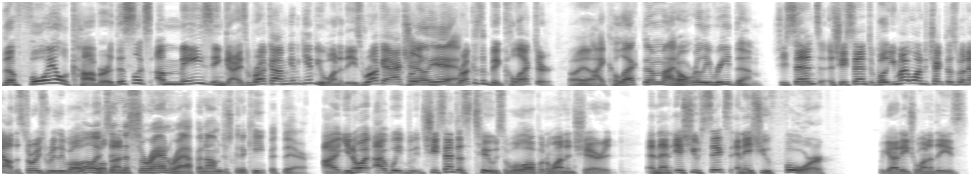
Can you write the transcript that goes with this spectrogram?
the foil cover. This looks amazing, guys. Rucka, I'm going to give you one of these. Rucka actually, Hell yeah. Rucka's a big collector. Oh yeah. I collect them. I don't really read them. She sent, she sent, well, you might want to check this one out. The story's really well, Well, well it's done. in the saran wrap, and I'm just going to keep it there. I, you know what? I, we, she sent us two, so we'll open one and share it. And then issue six and issue four, we got each one of these.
